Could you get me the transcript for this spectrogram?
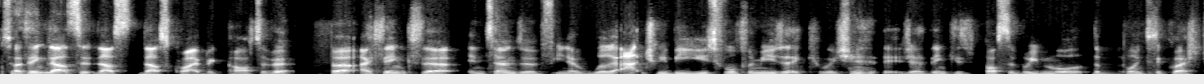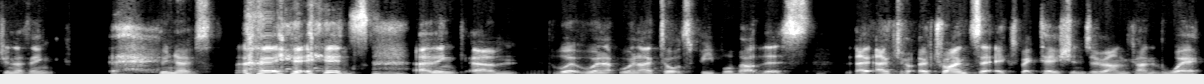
So I think that's that's that's quite a big part of it but I think that in terms of you know, will it actually be useful for music, which, which I think is possibly more the point of the question. I think who knows? it's I think um, when when I talk to people about this, I, I, try, I, try and set expectations around kind of where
